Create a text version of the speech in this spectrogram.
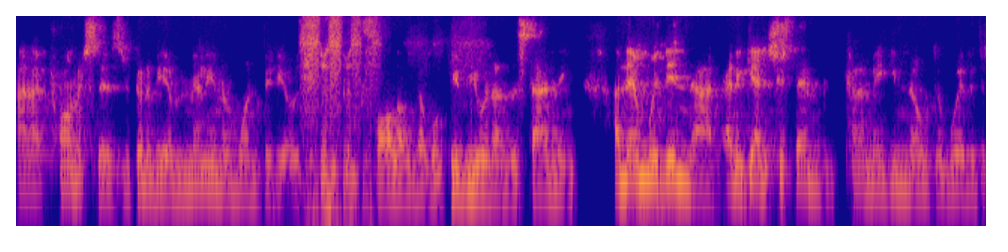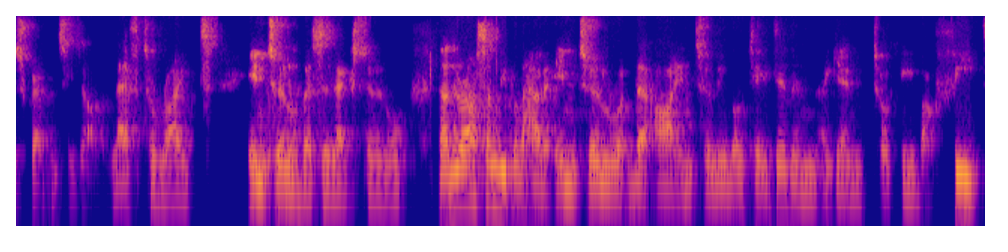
And I promise there's going to be a million and one videos that you can follow that will give you an understanding. And then within that, and again, it's just them kind of making note of where the discrepancies are, left to right, internal versus external. Now, there are some people that have internal that are internally rotated, and again, talking about feet,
